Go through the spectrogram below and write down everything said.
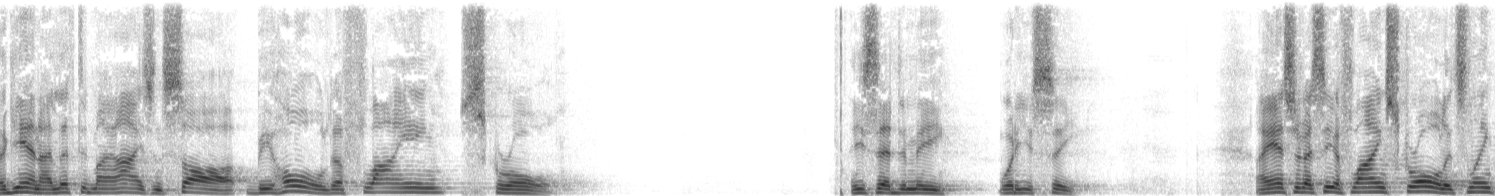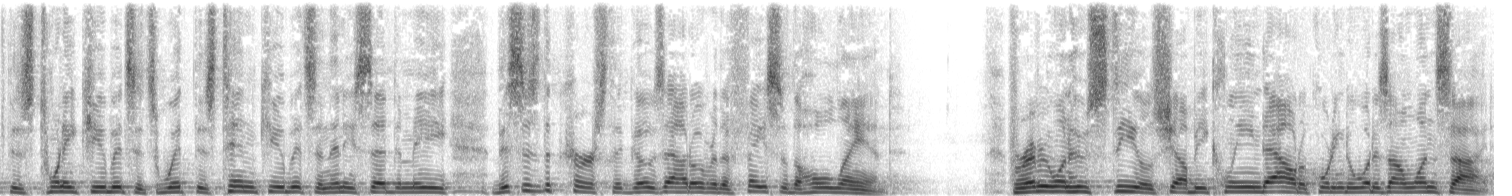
Again, I lifted my eyes and saw, behold, a flying scroll. He said to me, What do you see? I answered, I see a flying scroll. Its length is 20 cubits, its width is 10 cubits. And then he said to me, This is the curse that goes out over the face of the whole land. For everyone who steals shall be cleaned out according to what is on one side.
